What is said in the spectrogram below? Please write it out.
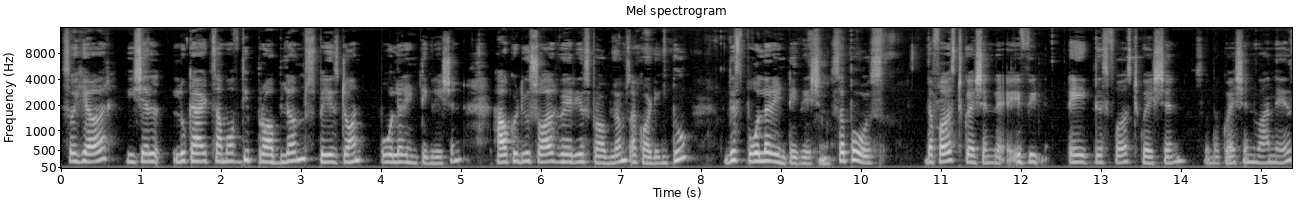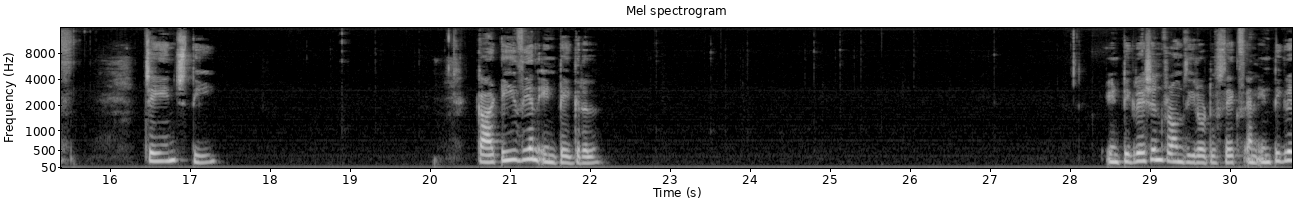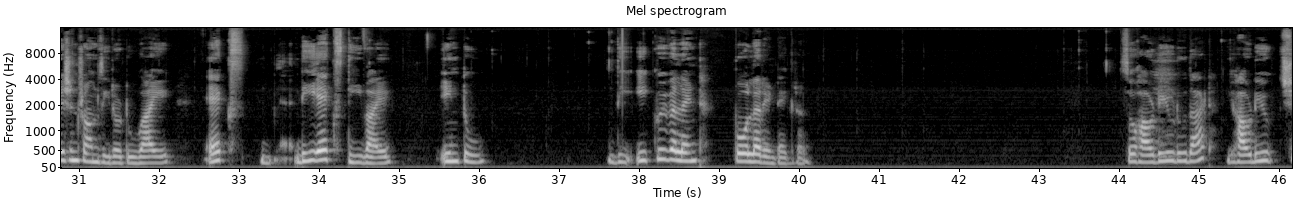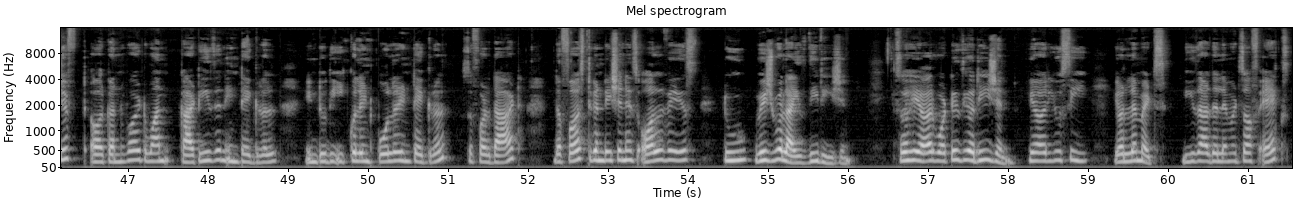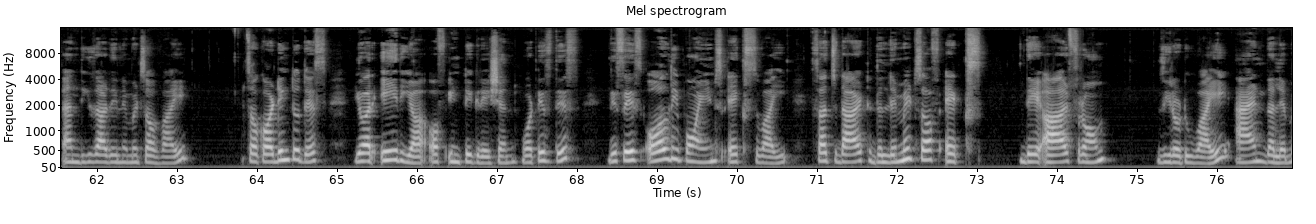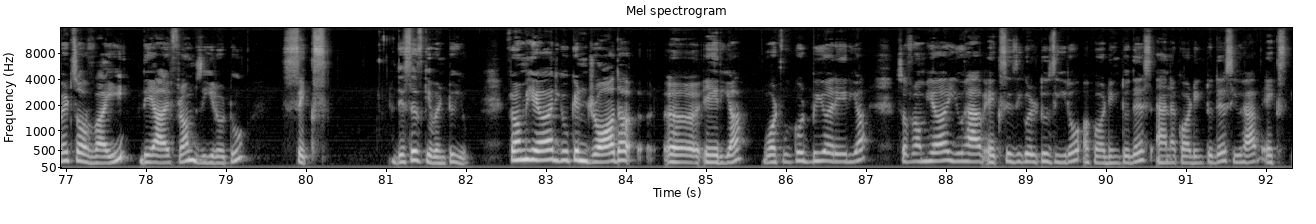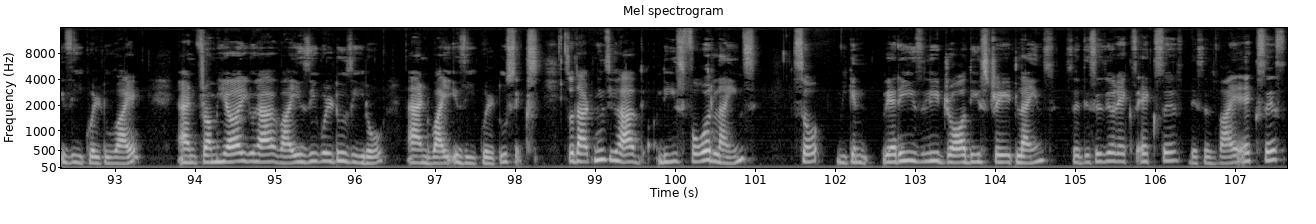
So here we shall look at some of the problems based on polar integration. How could you solve various problems according to this polar integration? Suppose the first question, if we take this first question, so the question one is change the Cartesian integral integration from 0 to 6 and integration from 0 to y x dx dy into the equivalent polar integral. So how do you do that? How do you shift or convert one Cartesian integral into the equivalent polar integral? So for that, the first condition is always to visualize the region. So here, what is your region? Here you see your limits. These are the limits of x and these are the limits of y. So according to this, your area of integration, what is this? This is all the points x, y such that the limits of x, they are from 0 to y and the limits of y, they are from 0 to 6. This is given to you. From here, you can draw the uh, area what could be your area. So from here you have x is equal to 0 according to this and according to this you have x is equal to y. And from here you have y is equal to 0 and y is equal to 6 so that means you have these four lines. So we can very easily draw these straight lines. So this is your x axis this is y axis.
